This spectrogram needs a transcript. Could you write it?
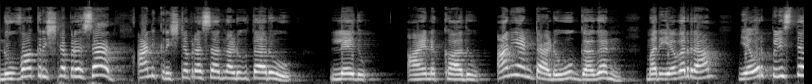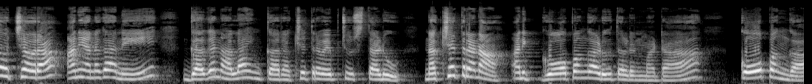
నువ్వా కృష్ణప్రసాద్? అని కృష్ణప్రసాద్ని అడుగుతారు. లేదు ఆయన కాదు అని అంటాడు గగన్. మరి ఎవర్రా? ఎవరు పిలిస్తే వచ్చావరా? అని అనగానే గగన్ అలా ఇంకా నక్షత్ర వైపు చూస్తాడు. నక్షత్రనా? అని కోపంగా అడుగుతాడనమాట కోపంగా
